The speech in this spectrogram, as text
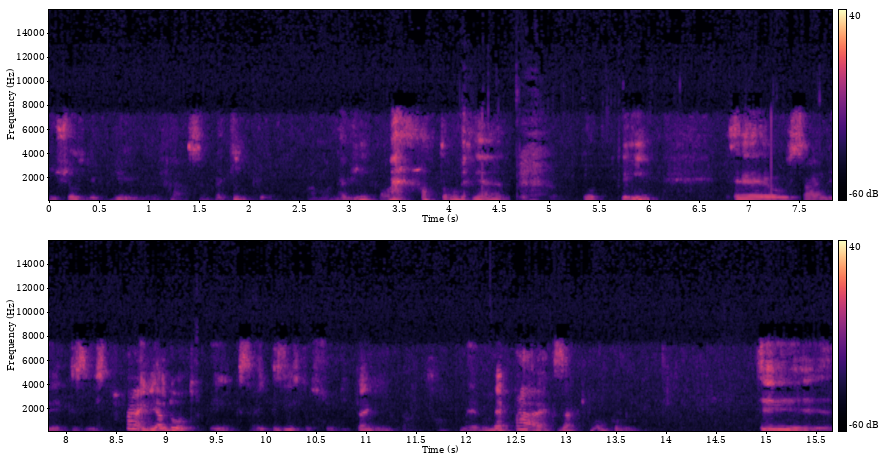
des, choses les plus sympathiques, à mon avis, quand on vient d'autres pays euh, où ça n'existe pas. Il y a d'autres pays que ça existe, au sud d'Italie, par exemple, mais, pas exactement comme et,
